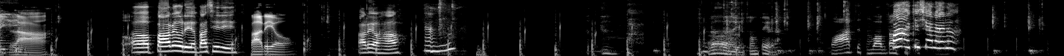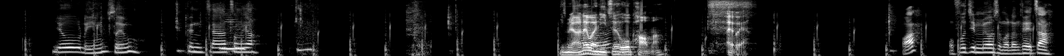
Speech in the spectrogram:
零。啦，呃，八六零八七零。八六，八六好，嗯，呃，有装备了，哇，这挖不到，哇，掉下来了。幽灵水母更加重要。你们俩在玩你追我跑吗？哎呦呀，哇，我附近没有什么人可以炸，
